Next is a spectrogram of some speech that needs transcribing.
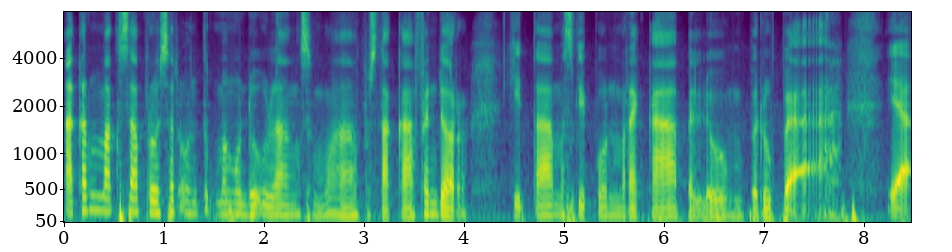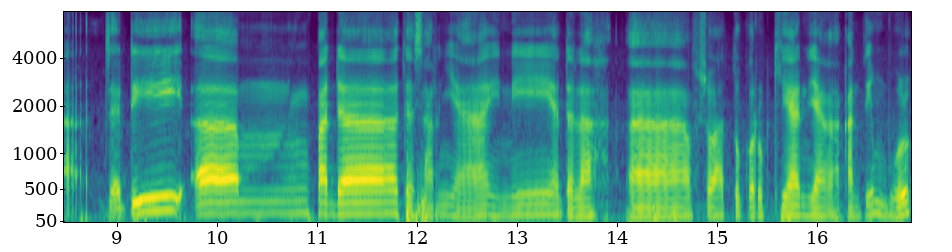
akan memaksa browser untuk mengunduh ulang semua pustaka vendor kita meskipun mereka belum berubah. Ya, jadi um, pada dasarnya ini adalah uh, suatu kerugian yang akan timbul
